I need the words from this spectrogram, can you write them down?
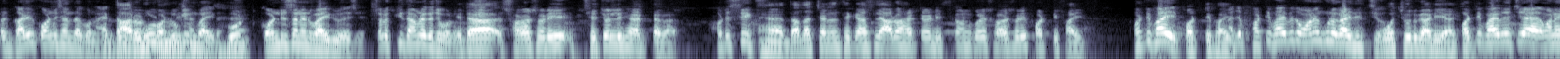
আর গাড়ির কন্ডিশন দেখো না একদম গুড লুকিং বাইক গুড কন্ডিশনের বাইক রয়েছে। চলো কি দাম রেখেছো বলো? এটা সরাসরি ছেচল্লিশ হাজার টাকা। ফর্টি সিক্স হ্যাঁ দাদার চ্যানেল থেকে আসলে আরও হাজার টাকা ডিসকাউন্ট করে সরাসরি forty five forty five forty five আচ্ছা ফর্টি ফাইভে তো অনেকগুলো গাড়ি দিচ্ছ। প্রচুর গাড়ি আছে। ফর্টি ফাইভ হচ্ছে মানে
